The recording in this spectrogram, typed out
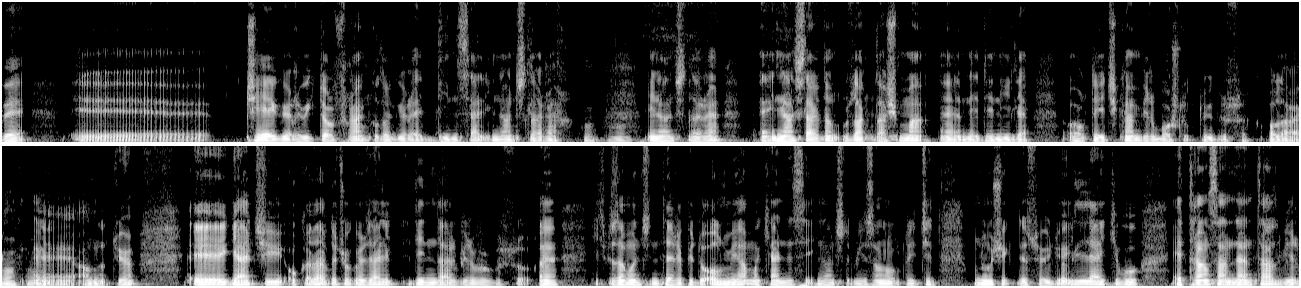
ve e, şeye göre Viktor Frankl'a göre dinsel inançlara inançlara inançlardan uzaklaşma e, nedeniyle ortaya çıkan bir boşluk duygusu olarak e, anlatıyor. E, gerçi o kadar da çok özellikle dindar bir vurgusu e, hiçbir zaman için terapide olmuyor ama kendisi inançlı bir insan olduğu için bunu o şekilde söylüyor. İlla ki bu e, transandental bir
